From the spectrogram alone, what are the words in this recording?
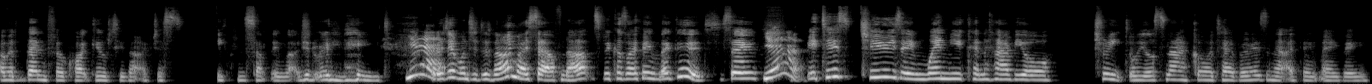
I would then feel quite guilty that I've just eaten something that I didn't really need. Yeah. But I don't want to deny myself nuts because I think they're good. So yeah, it is choosing when you can have your treat or your snack or whatever, isn't it? I think maybe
